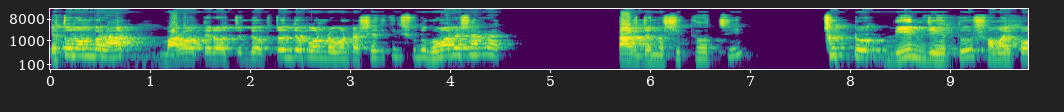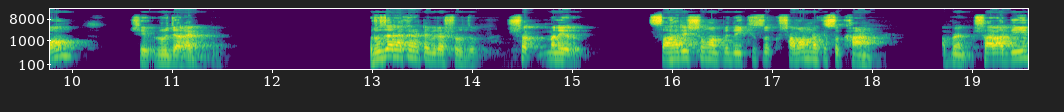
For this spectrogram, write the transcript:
এত লম্বা রাত? বারো, তেরো, চোদ্দ চোদ্দ, পনেরো ঘণ্টা সে কি শুধু ঘুমাবে সারা রাত? তার জন্য শিক্ষা হচ্ছে, ছোট্ট দিন যেহেতু সময় কম, সে রোজা রাখবে। রোজা রাখার একটা বিরাট সুযোগ। মানে সাহারির সময় আপনি যদি কিছু, সামান্য কিছু খান আপনার সারাদিন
